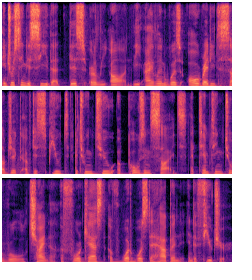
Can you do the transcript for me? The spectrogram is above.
Interesting to see that this early on, the island was already the subject of dispute between two opposing sides, attempting to rule China, a forecast of what was to happen in the future.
